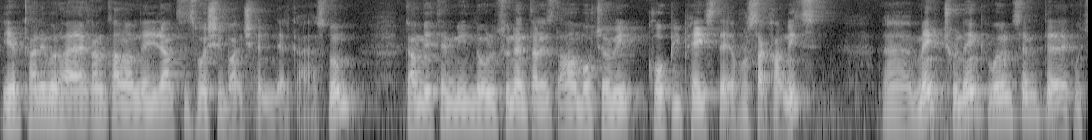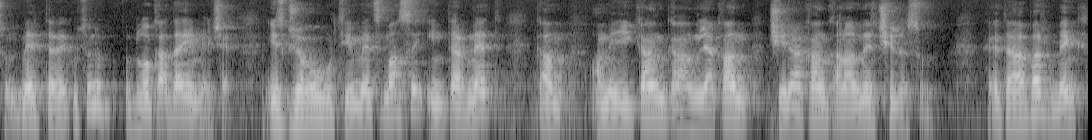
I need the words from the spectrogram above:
եւ քանի որ հայական կանալները իրանցից ոչ մի բան չեն ներկայացնում, կամ եթե մի նորություն են տալիս դա ամբողջովին copy paste է ռուսականից, մենք ճունենք ոնց եմ տեղեկություն։ Մեր տեղեկությունը բլոկադայի մեջ է։ Իսկ ժողովրդի մեծ մասը ինտերնետ կամ ամերիկան, անգլիական, չինական կանալներ չի լսում։ Հետաբար մենք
